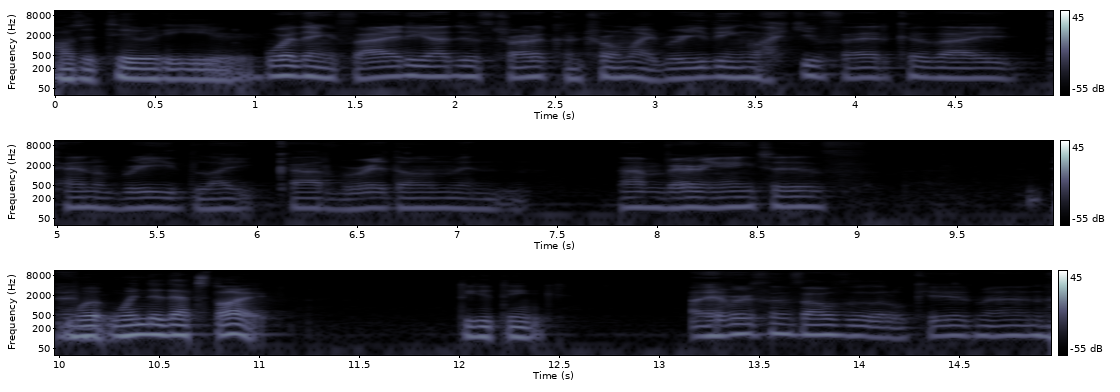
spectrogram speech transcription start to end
positivity or With anxiety, I just try to control my breathing, like you said, because I tend to breathe like out of rhythm, and I'm very anxious. And Wh- when did that start? Do you think ever since I was a little kid, man.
